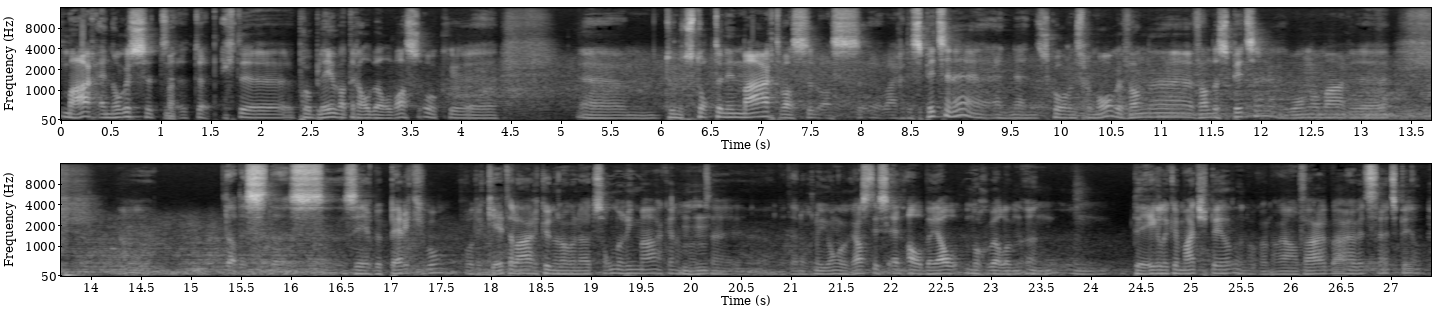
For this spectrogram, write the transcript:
Maar, en nog eens, het, het, het echte probleem wat er al wel was, ook eh, ehm, toen het stopte in maart, was, was, waren de spitsen hè, en, en scorend vermogen van, eh, van de spitsen. Gewoon nog maar... eh, dat, is, dat is zeer beperkt gewoon. Voor de ketelaren kunnen nog een uitzondering maken, omdat, Mhm. hij, omdat hij nog een jonge gast is en al bij al nog wel een, een, een degelijke match speelde, nog een nog aanvaardbare wedstrijd speelde.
